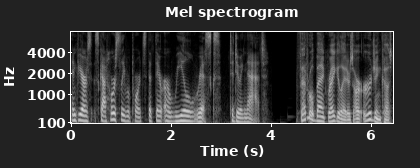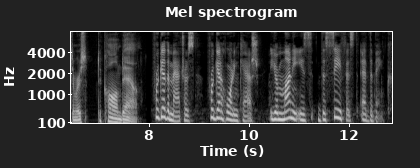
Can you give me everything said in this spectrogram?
NPR's Scott Horsley reports that there are real risks to doing that. Federal bank regulators are urging customers to calm down. Forget the mattress, forget hoarding cash. Your money is the safest at the bank.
